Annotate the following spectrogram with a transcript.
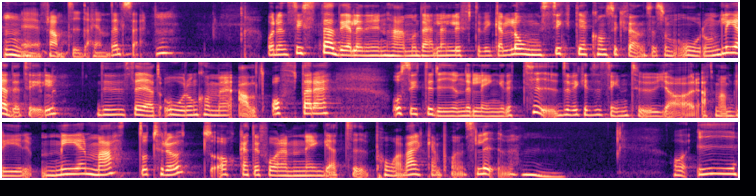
eh, framtida händelser. Och den sista delen i den här modellen lyfter vilka långsiktiga konsekvenser som oron leder till. Det vill säga att oron kommer allt oftare och sitter i under längre tid, vilket i sin tur gör att man blir mer matt och trött och att det får en negativ påverkan på ens liv. Och i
